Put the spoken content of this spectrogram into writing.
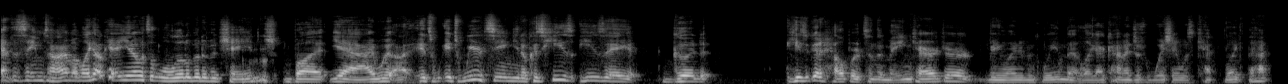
at the same time I'm like okay you know it's a little bit of a change, mm-hmm. but yeah I would it's it's weird seeing you know because he's he's a good. He's a good helper to the main character, being Lightning McQueen. That like I kind of just wish it was kept like that.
